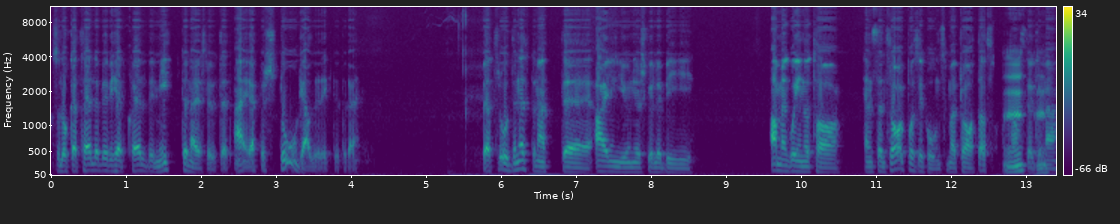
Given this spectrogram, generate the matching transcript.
Så Locatelli blev helt själv i mitten här i slutet. Nej, jag förstod aldrig riktigt det där. Jag trodde nästan att eh, Island Junior skulle bli, ja men gå in och ta en central position som har pratats om. Mm, man ska mm. kunna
